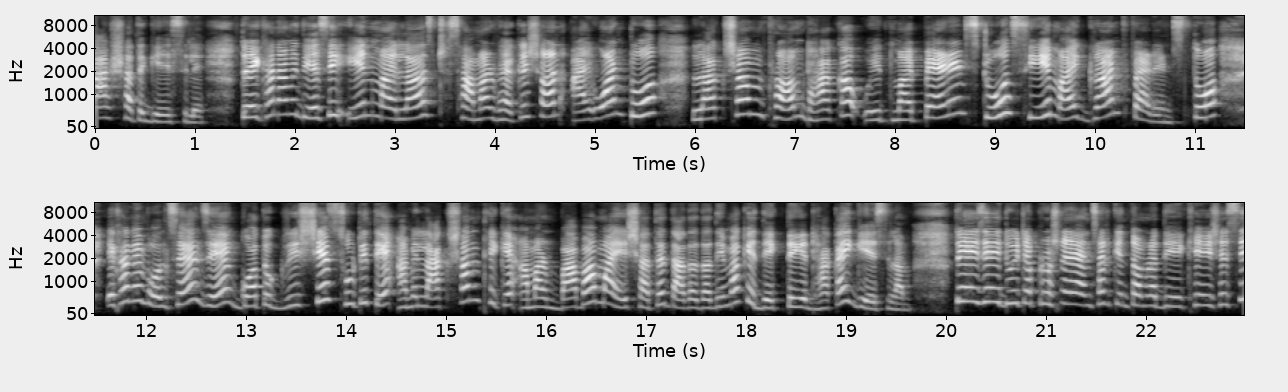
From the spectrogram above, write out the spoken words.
কার সাথে গিয়েছিলে? তো এখানে আমি দিয়েছি in my last summer vacation I want to Laksam from Dhaka with my parents to see my grandparents তো এখানে বলছে যে, গত গ্রীষ্মের ছুটিতে আমি লাকসাম থেকে আমার বাবা মায়ের সাথে দাদা দাদিমাকে দেখতে গিয়ে ঢাকায় গিয়েছিলাম। তো এই যে এই দুইটা প্রশ্নের অ্যান্সার কিন্তু আমরা দেখে এসেছি।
